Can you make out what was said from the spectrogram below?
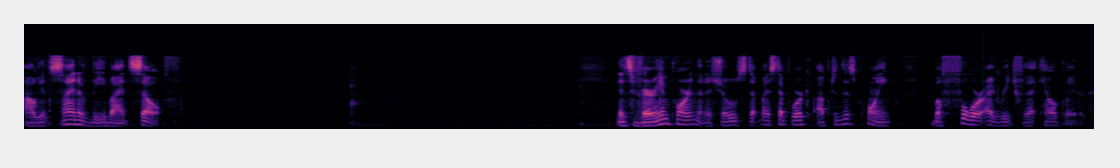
I'll get sine of b by itself. It's very important that I show step-by-step -step work up to this point before I reach for that calculator.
